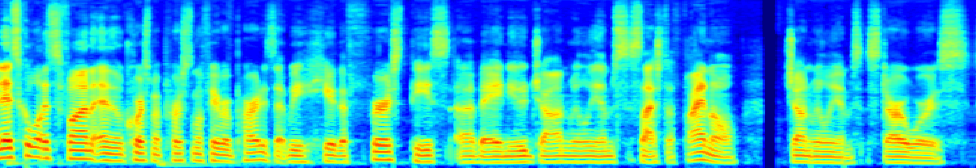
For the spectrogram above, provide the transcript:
And it's cool and it's fun. And of course, my personal favorite part is that we hear the first piece of a new John Williams slash the final John Williams Star Wars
